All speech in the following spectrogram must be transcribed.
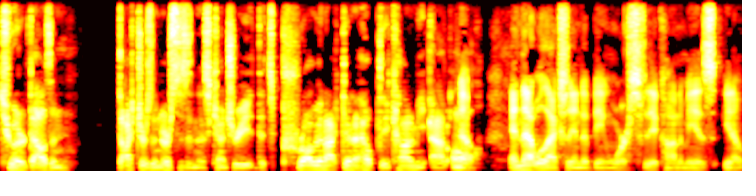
200000 doctors and nurses in this country, that's probably not going to help the economy at all. No, and that will actually end up being worse for the economy. Is you know,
